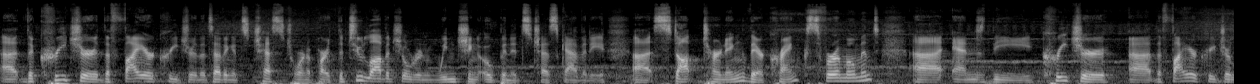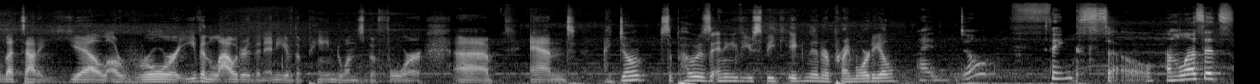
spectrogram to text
Uh, the creature, the fire creature that's having its chest torn apart, the two lava children winching open its chest cavity, uh, stop turning their cranks for a moment, uh, and the creature, uh, the fire creature, lets out a yell, a roar, even louder than any of the pained ones before. And I don't suppose any of you speak Ignan or Primordial? I don't think so. Unless it's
